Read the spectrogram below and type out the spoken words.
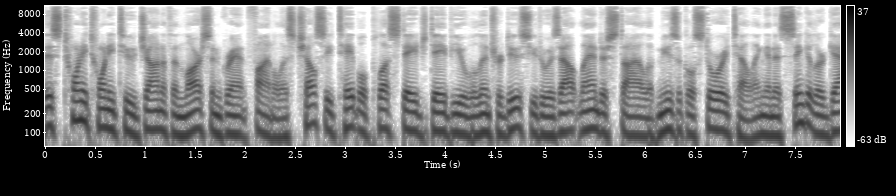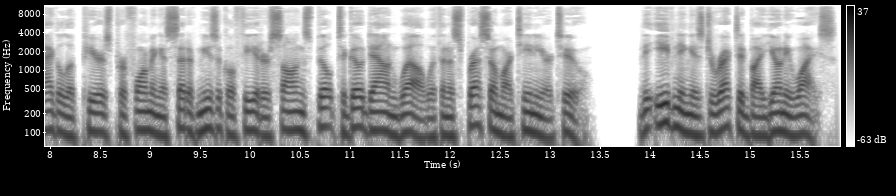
This 2022 Jonathan Larson Grant finalist Chelsea Table Plus stage debut will introduce you to his outlandish style of musical storytelling and his singular gaggle of peers performing a set of musical theater songs built to go down well with an espresso martini or two. The evening is directed by Yoni Weiss.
